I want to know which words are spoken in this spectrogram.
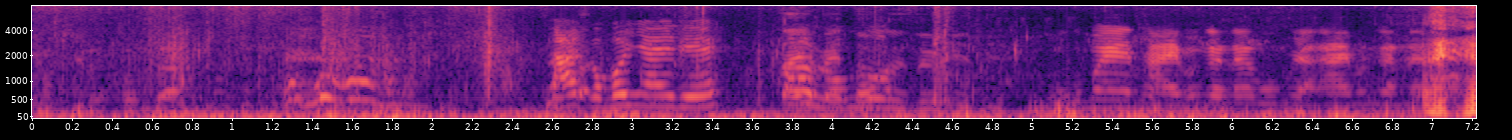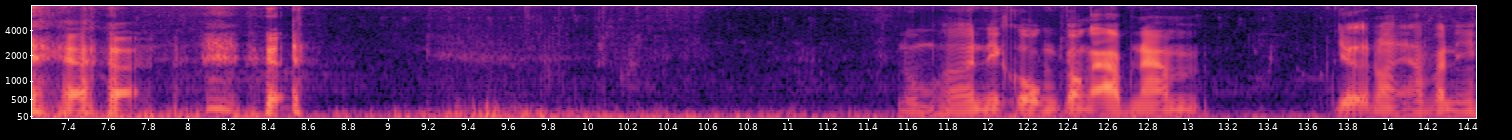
อยู่กินลงทุกซะชากับพ่อใหญ่เด้ไต่ไปโต๊ะซื้อๆนี่สิผมก็ไม่ให้ถ่ายเหมือนกันนะผมอยากอายเหมือนกันนะหนุ่มเหินนี่คงต้องอาบน้ำเยอะหน่อยครับวันนี้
